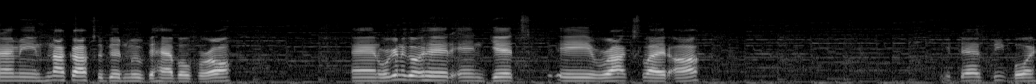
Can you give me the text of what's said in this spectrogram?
I mean, knock off's a good move to have overall. And we're going to go ahead and get a rock slide off. Get your ass beat, boy.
